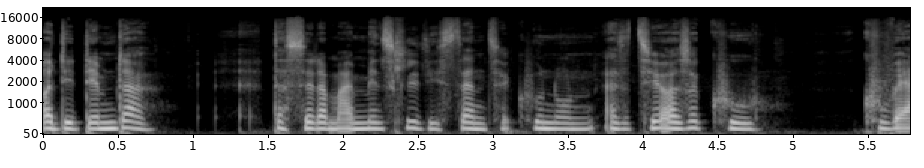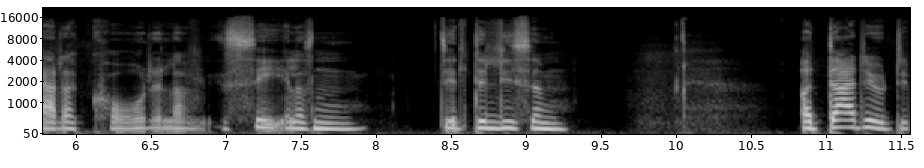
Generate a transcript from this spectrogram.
og det er dem, der, der sætter mig menneskeligt i stand til at kunne nogle, altså til også at kunne, kunne være der kort, eller se, eller sådan, det, det er ligesom, og der er det jo, der,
